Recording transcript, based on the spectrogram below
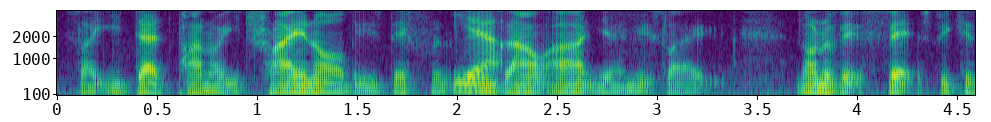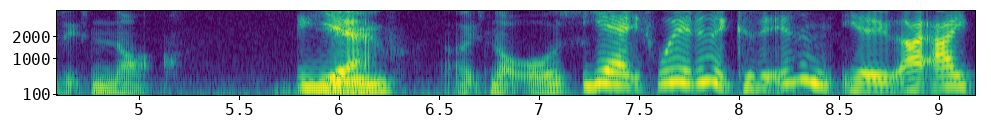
it's like you deadpan or you're trying all these different things Yeah. out, aren't you? And it's like none of it fits because it's not Yeah. you, or it's not us. Yeah, it's weird, isn't it? Because it isn't you. I, I,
